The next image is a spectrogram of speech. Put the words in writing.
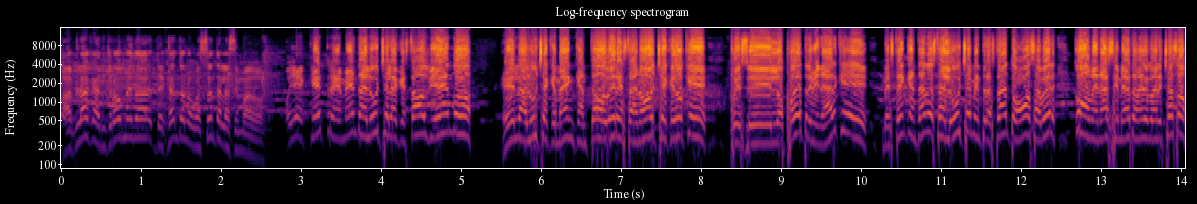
a Black Andrómeda, dejándolo bastante lastimado. Oye, qué tremenda lucha la que estamos viendo. Es la lucha que me ha encantado ver esta noche. Creo que pues eh, lo puede terminar, que me está encantando esta lucha. Mientras tanto, vamos a ver cómo amenaza inmediatamente con el rechazo.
